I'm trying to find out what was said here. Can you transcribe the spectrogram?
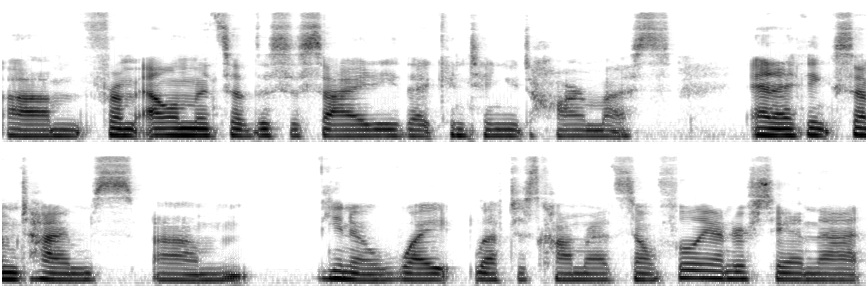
um, from elements of the society that continue to harm us. And I think sometimes, um, you know, white leftist comrades don't fully understand that.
